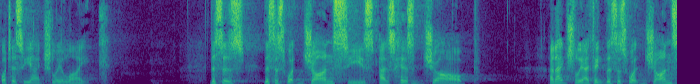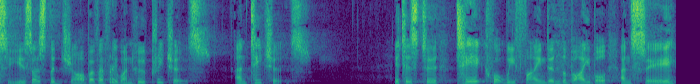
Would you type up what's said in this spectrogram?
What is he actually like? This is, this is what John sees as his job. And actually, I think this is what John sees as the job of everyone who preaches and teaches. It is to take what we find in the Bible and say,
